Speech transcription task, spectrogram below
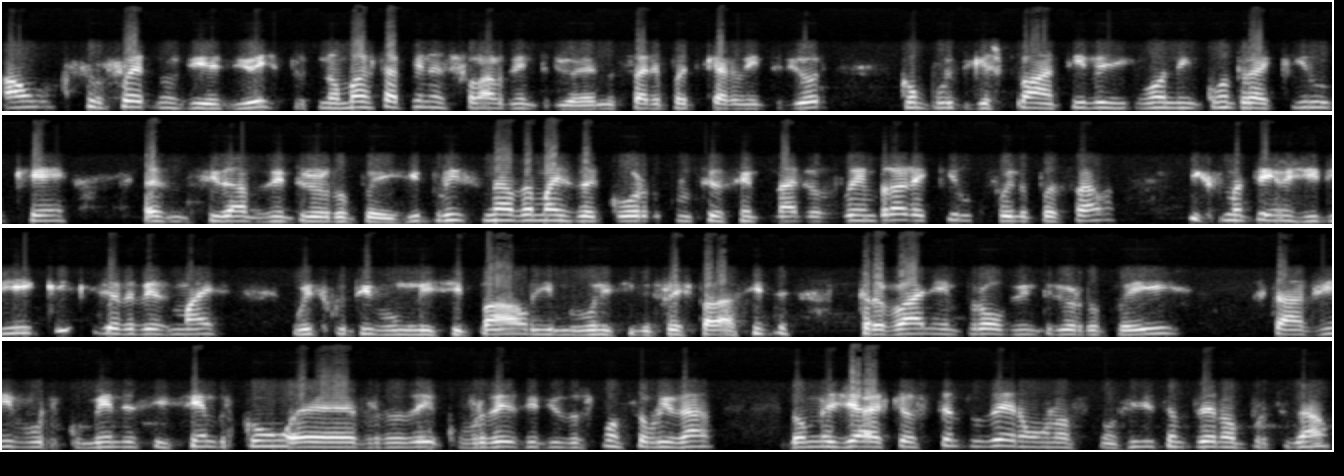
Algo que se reflete nos dias de hoje, porque não basta apenas falar do interior, é necessário praticar o interior com políticas proativas e que vão de encontro àquilo que é as necessidades do interior do país. E por isso, nada mais de acordo com o seu centenário relembrar aquilo que foi no passado e que se mantém hoje em dia e que cada vez mais o Executivo Municipal e o município de Freixo para a Cinta trabalham em prol do interior do país, está vivo, recomenda-se e sempre com, a verdadeiro, com o verdadeiro sentido de responsabilidade de homenagear aqueles que tanto deram ao nosso Conselho, tanto deram a Portugal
